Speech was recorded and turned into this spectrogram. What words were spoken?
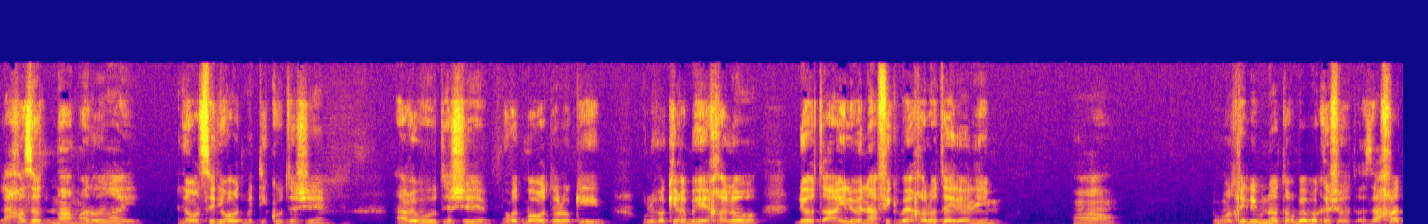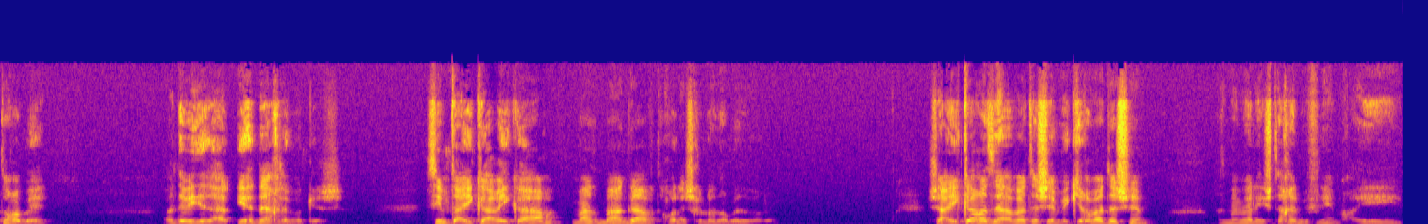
לחזות נועם אדוני, אני רוצה לראות מתיקות השם, ערבות השם, לראות מורות אלוקים, ולבקר בהיכלו, להיות עיל ונפיק בהיכלות העליונים. אה. הוא מתחיל למנות הרבה בקשות, אז אחת או הרבה. אבל דוד ידע, ידע איך לבקש. שים את העיקר עיקר, באגב אתה יכול להשחיל עוד הרבה דברים. שהעיקר הזה אהבת השם וקרבת השם, אז ממילא ישתחל בפנים חיים.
